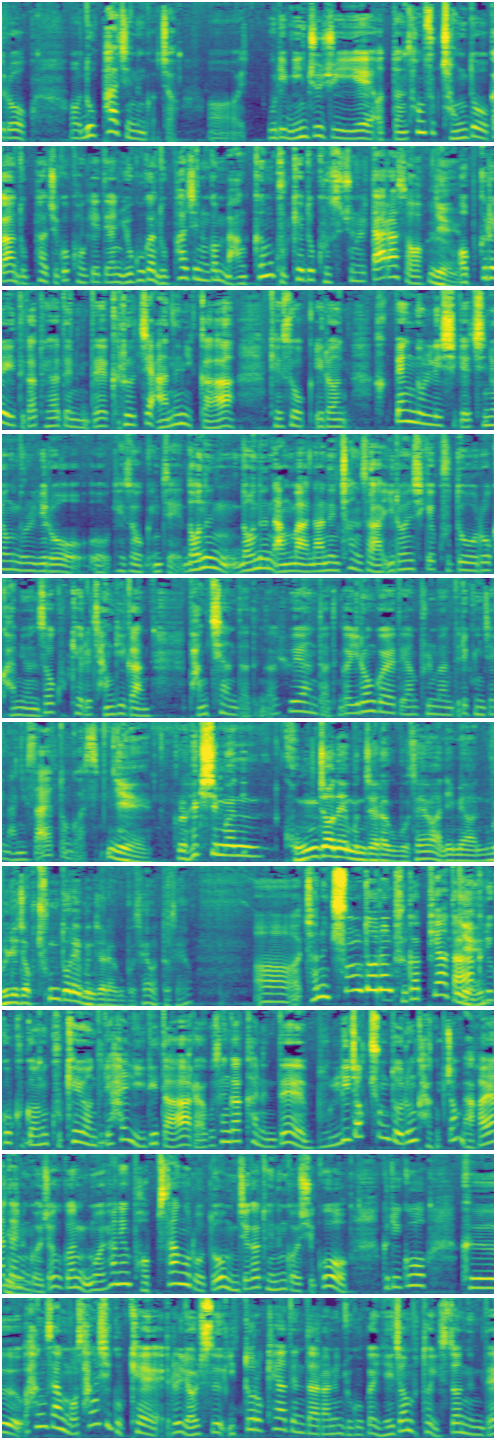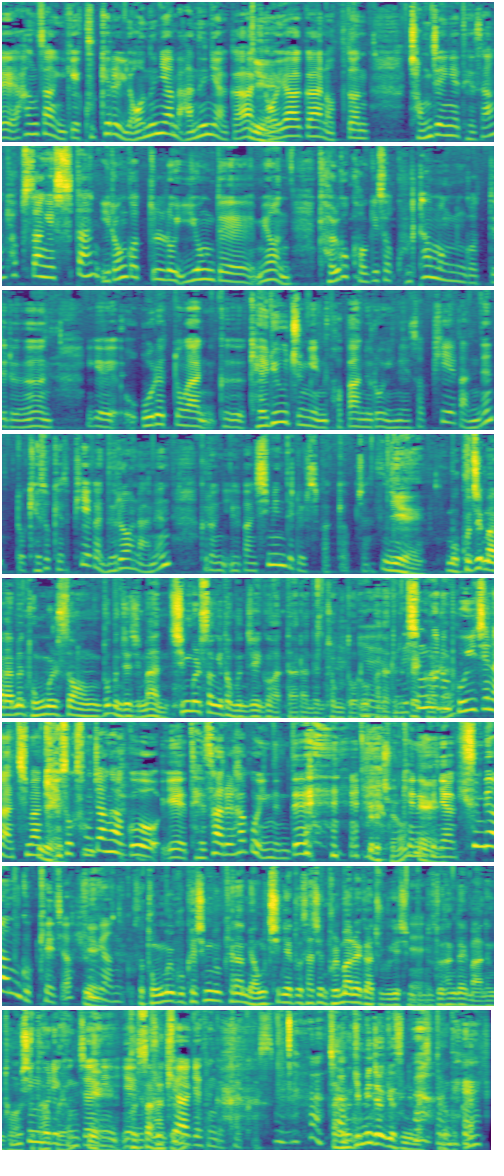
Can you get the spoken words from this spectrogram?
어, 높아지는 거죠. 어, 우리 민주주의의 어떤 성숙 정도가 높아지고 거기에 대한 요구가 높아지는 것만큼 국회도 그 수준을 따라서 예. 업그레이드가 돼야 되는데 그러지 않으니까 계속 이런 흑백 논리식의 진영 논리로 어, 계속 이제 너는 너는 악마 나는 천사 이런 식의 구도로 가면서 국회를 장기간 방치한다든가 휴회한다든가 이런 거에 대한 불만들이 굉장히 많이 쌓였던 것 같습니다. 예. 그럼 핵심은 공전의 문제라고 보세요? 아니면 물리적 충돌의 문제라고 보세요? 어떠세요? 어, 저는 충돌은 불가피하다. 예. 그리고 그거는 국회의원들이 할 일이다라고 생각하는데 물리적 충돌은 가급적 막아야 되는 음. 거죠. 그건 뭐 현행 법상으로도 문제가 되는 것이고 그리고 그 항상 뭐 상시 국회를 열 수 있도록 해야 된다라는 요구가 예전부터 있었는데 항상 이게 국회를 여느냐 마느냐가 예. 여야 간 어떤 정쟁의 대상, 협상의 수단 이런 것들로 이용되면 결국 거기서 골탕 먹는 것들은 이게 오랫동안 그 계류 중인 법안으로 인해서 피해받는 또 계속해서 피해가 늘어나는 그런 일반 시민들일 수밖에 없지 않습니까? 예. 뭐 굳이 말하면 동물성도 문제지만 식물성이 더 문제인 것 같다라는 정도로 예, 받아들일 근데 수 식물은. 보이진 않지만 예. 계속 성장하고 예 대사를 하고 있는데 그렇죠. 걔는 예. 그냥 휴면 국회죠. 예. 휴면 국회. 그래서 동물 국회, 식물 국회라는 명칭에도 사실 불만을 가지고 계신 예. 분들도 상당히 많은 것 같기도 동식물이. 굉장히 예, 불쌍하죠. 불쾌하게 생각할 것 같습니다. 자, 그럼 김민정 교수님 말씀 들어볼까요? 네.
